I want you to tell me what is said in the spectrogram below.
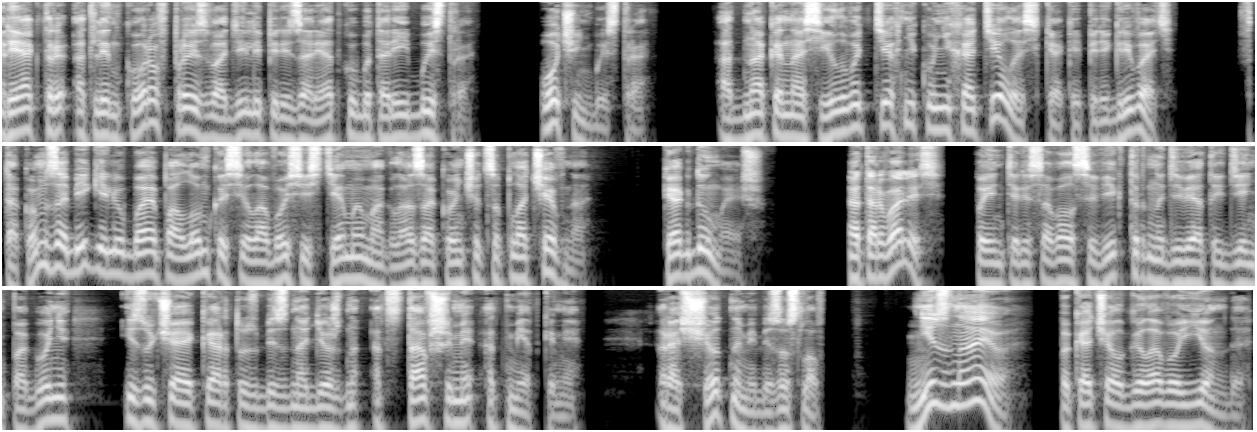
Реакторы от линкоров производили перезарядку батарей быстро. Очень быстро. Однако насиловать технику не хотелось, как и перегревать. В таком забеге любая поломка силовой системы могла закончиться плачевно. Как думаешь? Оторвались? Поинтересовался Виктор на девятый день погони, изучая карту с безнадежно отставшими отметками. Расчетными, безусловно. «Не знаю», — покачал головой Йонда.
